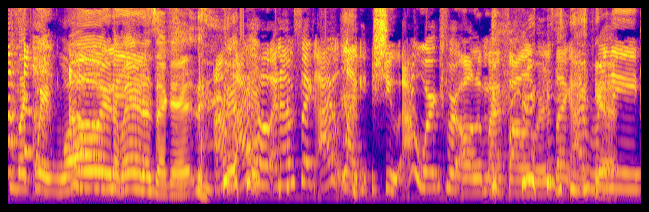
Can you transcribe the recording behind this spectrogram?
I'm like, wait, whoa, Oh, wait, a- wait a second. I'm, I hope, and I'm like, I like, shoot, I worked for all of my followers. Like, I really,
